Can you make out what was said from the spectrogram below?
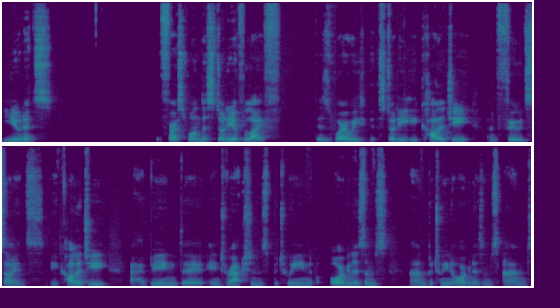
units. The first one, the study of life. This is where we study ecology and food science. Ecology uh, being the interactions between organisms and between organisms and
